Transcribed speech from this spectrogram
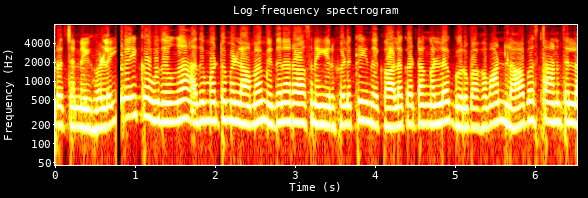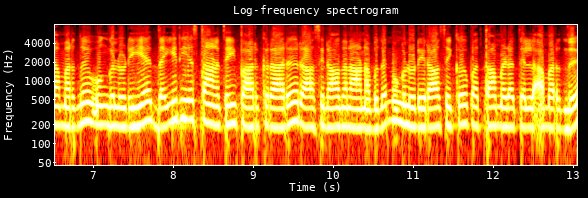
பிரச்சனைகளை குறைக்க உதவுங்க அது மட்டும் இல்லாமல் மிதனராசினியர்களுக்கு இந்த காலகட்டங்களில் குரு பகவான் லாபஸ்தானத்தில் அமர்ந்து உங்களுடைய தைரிய ஸ்தானத்தை பார்க்கிறாரு. ராசிநாதனான புதன் உங்களுடைய ராசிக்கு பத்தாம் இடத்தில் அமர்ந்து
